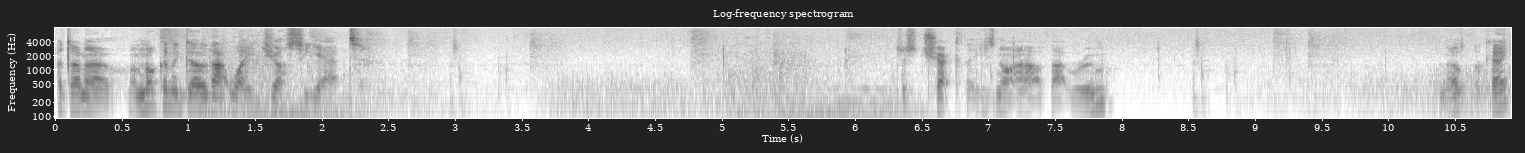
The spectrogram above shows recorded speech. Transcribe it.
I don't know. I'm not going to go that way just yet. Just check that he's not out of that room. Nope, okay.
